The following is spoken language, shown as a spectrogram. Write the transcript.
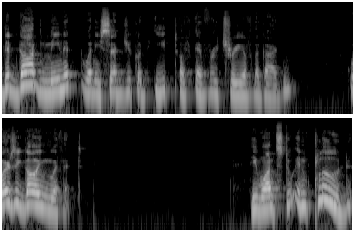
did God mean it when He said you could eat of every tree of the garden? Where's He going with it? He wants to include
